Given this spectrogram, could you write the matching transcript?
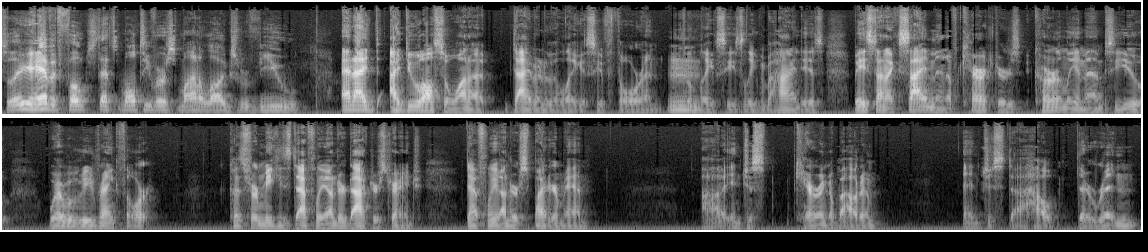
So there you have it, folks. That's Multiverse Monologues review. And I, I do also want to dive into the legacy of Thor and the legacy he's leaving behind is based on excitement of characters currently in the MCU. Where would we rank Thor? Because for me, he's definitely under Doctor Strange, definitely under Spider Man, uh, in just caring about him and just uh, how they're written.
